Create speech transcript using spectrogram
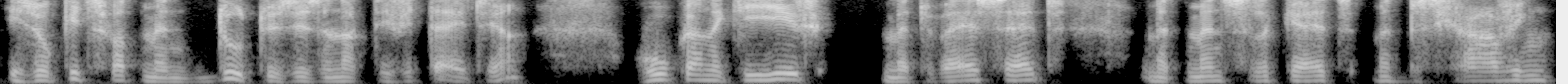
is ook iets wat men doet, dus is een activiteit. Ja? Hoe kan ik hier met wijsheid, met menselijkheid, met beschaving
